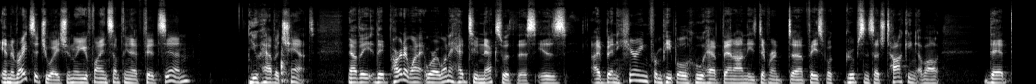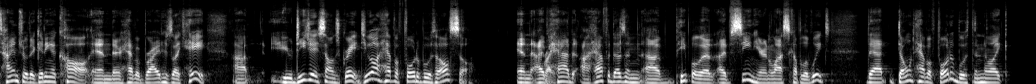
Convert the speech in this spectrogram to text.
in the right situation, when you find something that fits in, you have a chance. Now, the, the part I want where I want to head to next with this is I've been hearing from people who have been on these different uh, Facebook groups and such talking about that times where they're getting a call and they have a bride who's like, "Hey, uh, your DJ sounds great. Do you all have a photo booth also?" And I've right. had a half a dozen uh, people that I've seen here in the last couple of weeks that don't have a photo booth, and they're like,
